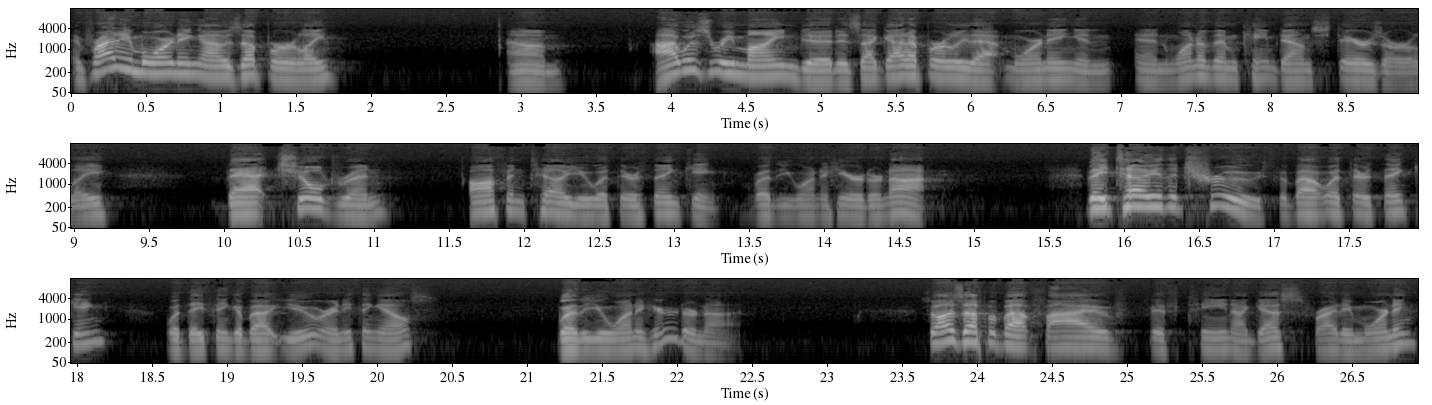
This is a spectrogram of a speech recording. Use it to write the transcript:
And Friday morning, I was up early. Um, I was reminded as I got up early that morning, and, and one of them came downstairs early, that children often tell you what they're thinking, whether you want to hear it or not. They tell you the truth about what they're thinking, what they think about you, or anything else, whether you want to hear it or not. So I was up about 5:15, I guess, Friday morning.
